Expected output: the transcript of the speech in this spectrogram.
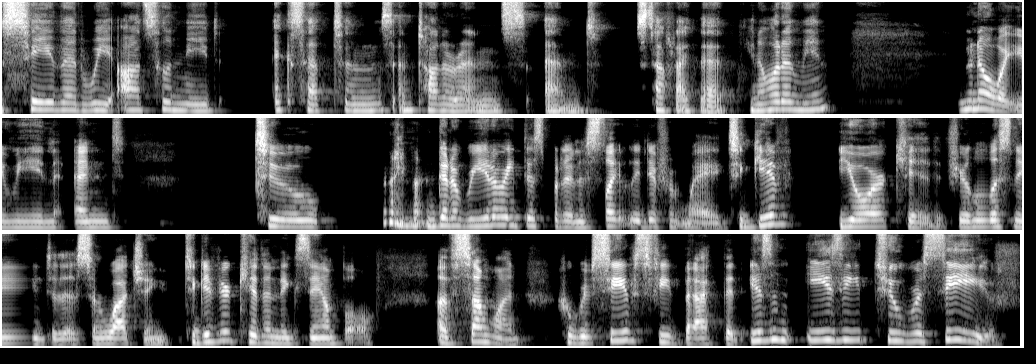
see that we also need acceptance and tolerance and stuff like that. You know what I mean? You know what you mean. And to, I'm going to reiterate this, but in a slightly different way to give your kid, if you're listening to this or watching, to give your kid an example of someone who receives feedback that isn't easy to receive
